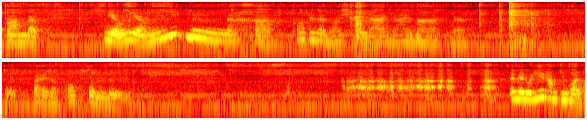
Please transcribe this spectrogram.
ความแบบเหนียวเหนียวนิดนึงนะคะ ก็เป็นอันว่าใช้ได้ง่ายมากนะ เปิดไฟแล้วก็คนเลย เป็นเมนูที่ทำกินบ่อยพ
